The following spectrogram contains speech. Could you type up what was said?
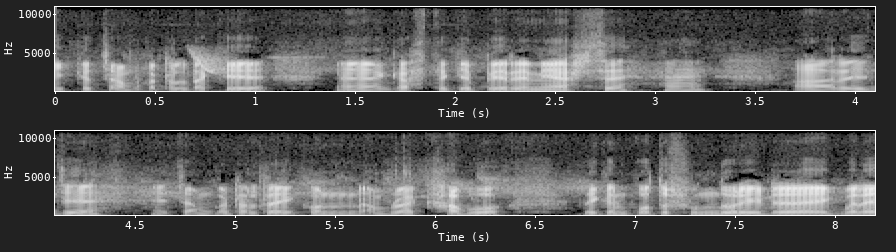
এই চাম কাঁঠালটাকে গাছ থেকে পেরে নিয়ে আসছে হ্যাঁ। আর এই যে, এই চাম কাঁঠালটা এখন আমরা খাব। দেখেন কত সুন্দর। এটা একবারে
